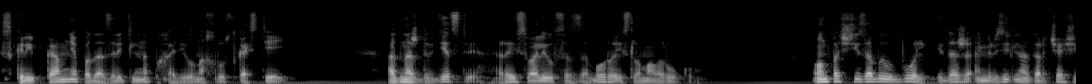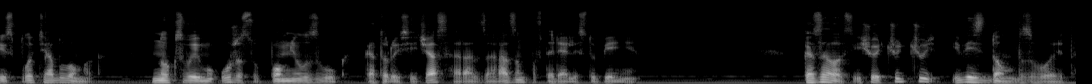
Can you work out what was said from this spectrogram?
Скрип камня подозрительно походил на хруст костей. Однажды в детстве Рэй свалился с забора и сломал руку. Он почти забыл боль и даже омерзительно торчащий из плоти обломок, но к своему ужасу помнил звук, который сейчас раз за разом повторяли ступени. Казалось, еще чуть-чуть и весь дом взвоет.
